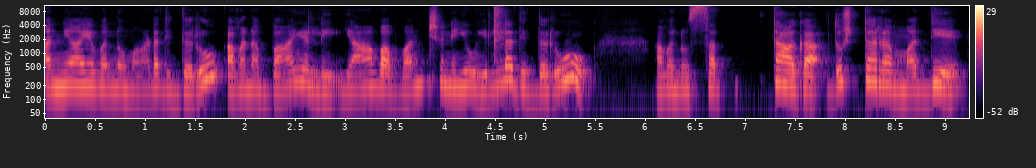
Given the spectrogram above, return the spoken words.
ಅನ್ಯಾಯವನ್ನು ಮಾಡದಿದ್ದರೂ, ಅವನ ಬಾಯಲ್ಲಿ ಯಾವ ವಂಚನೆಯೂ ಇಲ್ಲದಿದ್ದರೂ, ಅವನು ಸತ್ತಾಗ ದುಷ್ಟರ ಮಧ್ಯೆ,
